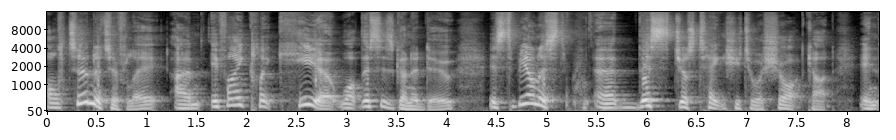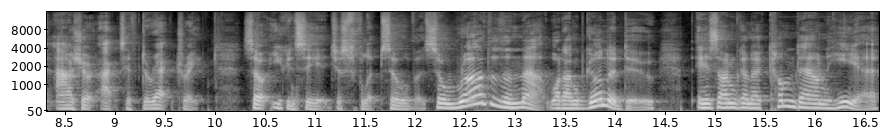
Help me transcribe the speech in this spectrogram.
Alternatively, um, if I click here, what this is going to do is, to be honest, uh, this just takes you to a shortcut in Azure Active Directory. So you can see it just flips over. So rather than that, what I'm going to do is I'm going to come down here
